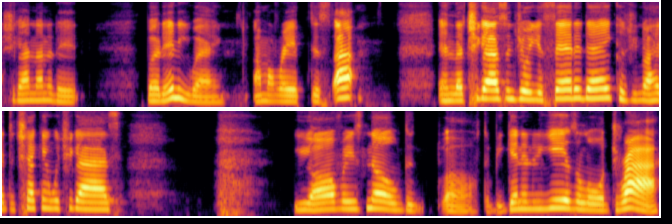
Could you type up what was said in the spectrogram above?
She got none of that. But anyway i'm gonna wrap this up and let you guys enjoy your Saturday because you know I had to check in with you guys. You always know the uh, the beginning of the year is a little dry,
